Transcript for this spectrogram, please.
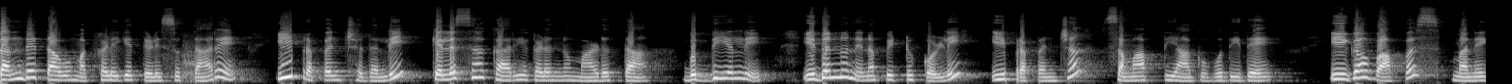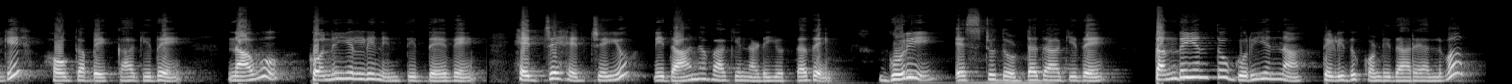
ತಂದೆ ತಾವು ಮಕ್ಕಳಿಗೆ ತಿಳಿಸುತ್ತಾರೆ, ಈ ಪ್ರಪಂಚದಲ್ಲಿ ಕೆಲಸ ಕಾರ್ಯಗಳನ್ನು ಮಾಡುತ್ತಾ ಬುದ್ಧಿಯಲ್ಲಿ ಇದನ್ನು ನೆನಪಿಟ್ಟುಕೊಳ್ಳಿ. ಈ ಪ್ರಪಂಚ ಸಮಾಪ್ತಿಯಾಗುವುದಿದೆ. ಈಗ ವಾಪಸ್ ಮನೆಗೆ ಹೋಗಬೇಕಾಗಿದೆ. ನಾವು ಕೊನೆಯಲ್ಲಿ ನಿಂತಿದ್ದೇವೆ. ಹೆಜ್ಜೆ ಹೆಜ್ಜೆಯು ನಿಧಾನವಾಗಿ ನಡೆಯುತ್ತದೆ. ಗುರಿ ಎಷ್ಟು ದೊಡ್ಡದಾಗಿದೆ. ತಂದೆಯಂತೂ ಗುರಿಯನ್ನ ತಿಳಿದುಕೊಂಡಿದ್ದಾರೆ ಅಲ್ವಾ?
